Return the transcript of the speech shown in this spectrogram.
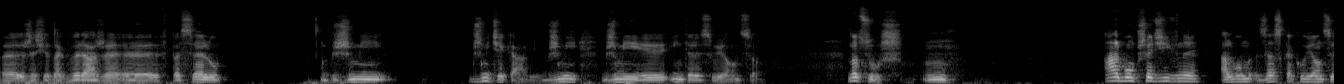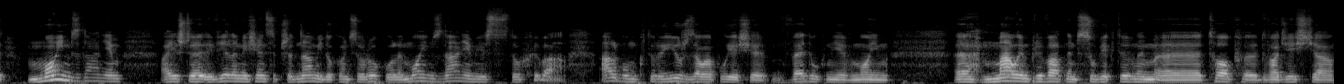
e, że się tak wyrażę, e, w PESEL-u. Brzmi, brzmi ciekawie, brzmi, brzmi interesująco. No cóż, mm, album przedziwny, album zaskakujący, moim zdaniem, a jeszcze wiele miesięcy przed nami do końca roku, ale moim zdaniem jest to chyba album, który już załapuje się według mnie w moim e, małym, prywatnym, subiektywnym e, top 20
